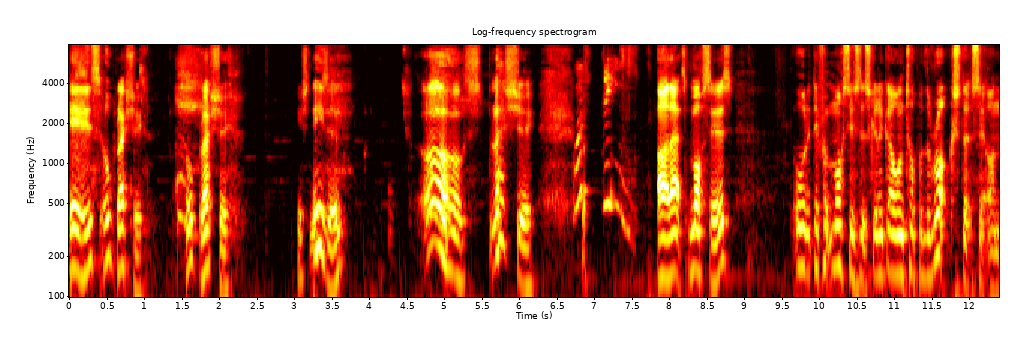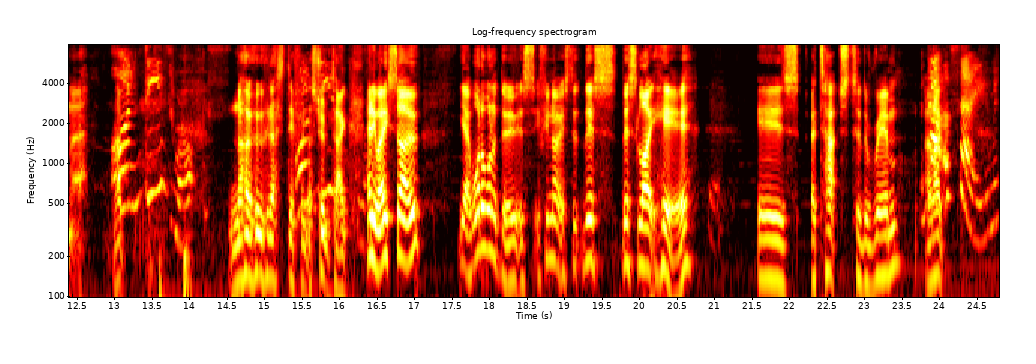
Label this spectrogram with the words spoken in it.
is oh bless you, oh bless you, you sneezing. Oh, bless you. What's these? Oh, that's mosses. All the different mosses that's going to go on top of the rocks that sit on there. On these rocks? No, that's different. That's shrimp tank. Anyway, so yeah, what I want to do is, if you notice that this this light here is attached to the rim, Is and I, that the same?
